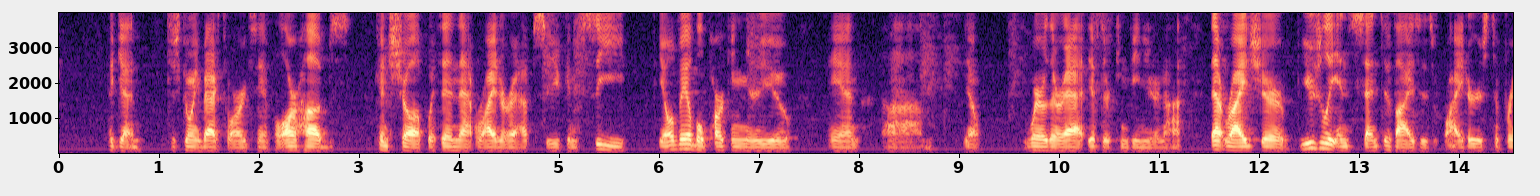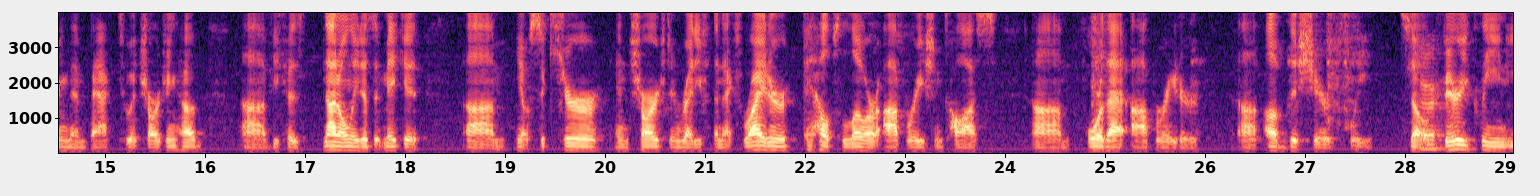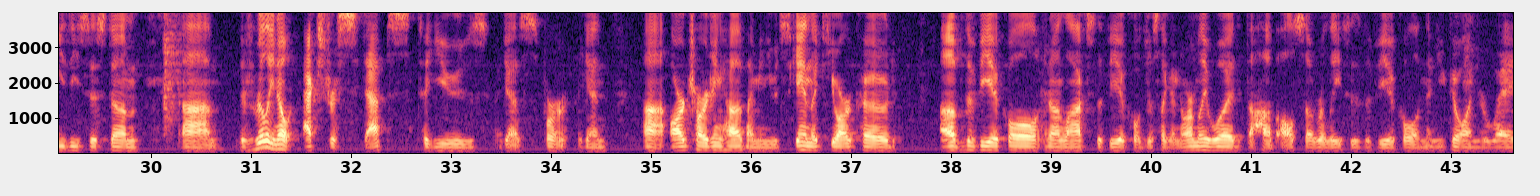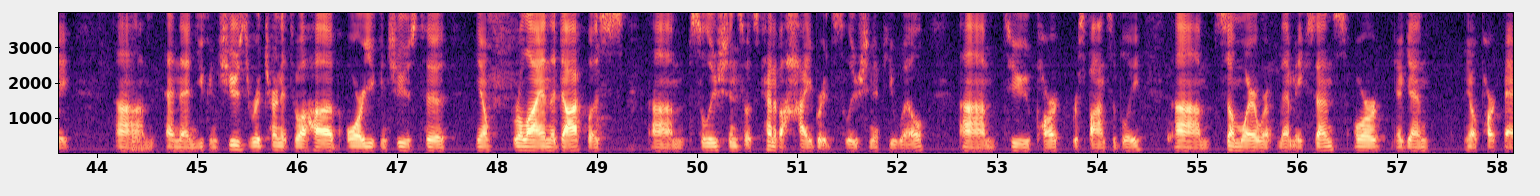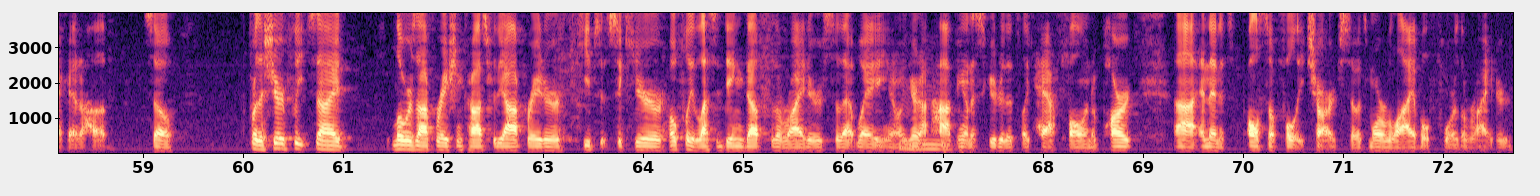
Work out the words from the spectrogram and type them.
again just going back to our example our hubs can show up within that rider app. So you can see you know available parking near you and um, you know where they're at if they're convenient or not that rideshare usually incentivizes riders to bring them back to a charging hub uh, because not only does it make it um, you know secure and charged and ready for the next rider, it helps lower operation costs um, for that operator uh, of the shared fleet. So sure. very clean, easy system. Um, there's really no extra steps to use, I guess, for again uh, our charging hub. I mean, you would scan the QR code of the vehicle. It unlocks the vehicle just like it normally would. The hub also releases the vehicle, and then you go on your way. Um, and then you can choose to return it to a hub, or you can choose to you know rely on the dockless um, solution. So it's kind of a hybrid solution, if you will, um, to park responsibly um, somewhere where that makes sense, or again, you know, park back at a hub. So for the shared fleet side, lowers operation costs for the operator, keeps it secure, hopefully less dinged up for the riders. So that way, you know, you're not mm-hmm. hopping on a scooter that's like half fallen apart. Uh, and then it's also fully charged. So it's more reliable for the rider.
